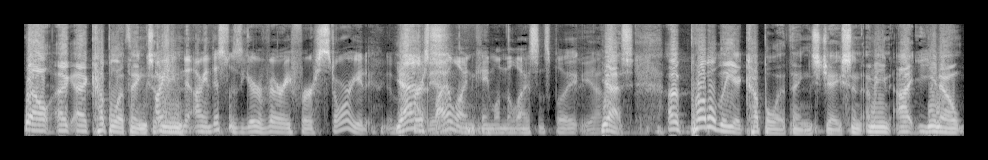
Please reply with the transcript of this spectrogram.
Well, a, a couple of things. I I mean, mean, I mean, this was your very first story. Yes. First byline came on the license plate. yeah. Yes, uh, probably a couple of things, Jason. I mean, I you know,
